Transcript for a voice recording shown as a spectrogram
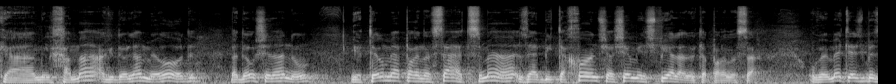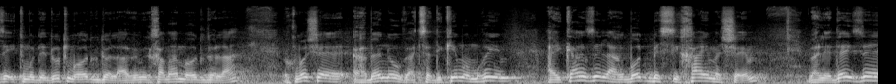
כי המלחמה הגדולה מאוד בדור שלנו, יותר מהפרנסה עצמה, זה הביטחון שהשם ישפיע לנו את הפרנסה. ובאמת יש בזה התמודדות מאוד גדולה ומלחמה מאוד גדולה וכמו שרבנו והצדיקים אומרים העיקר זה להרבות בשיחה עם השם ועל ידי זה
